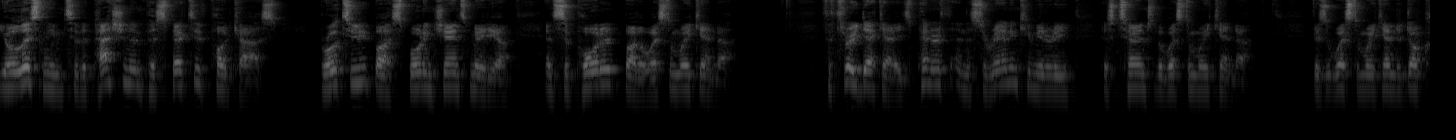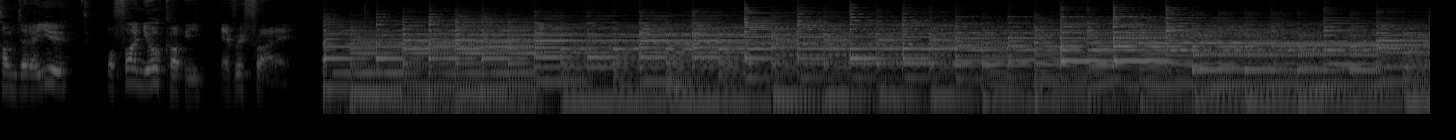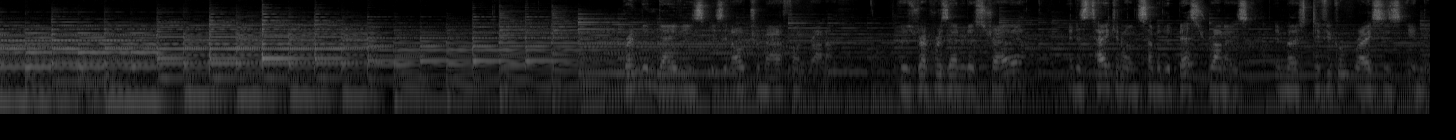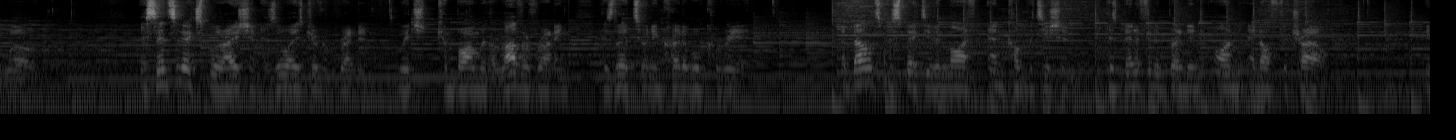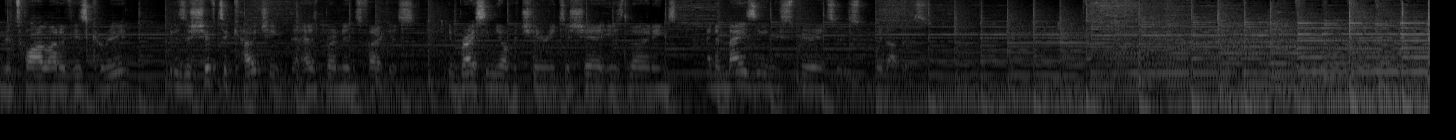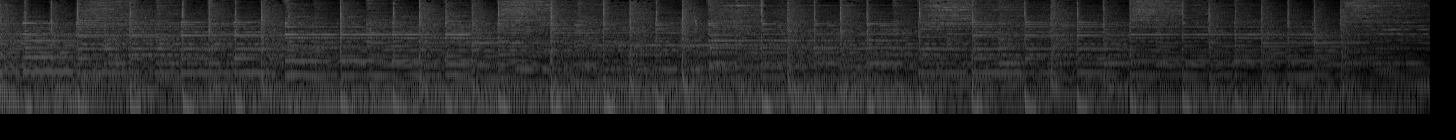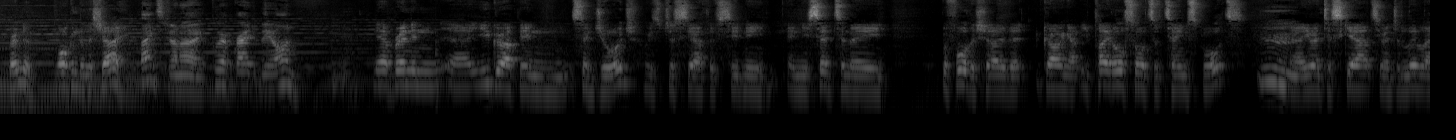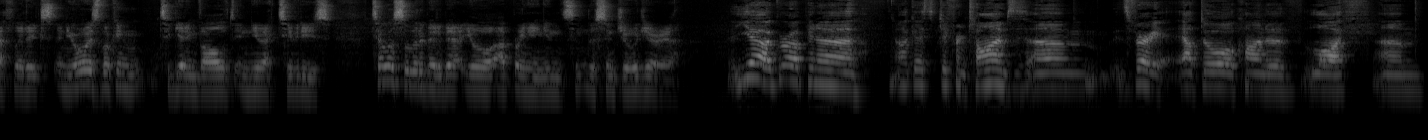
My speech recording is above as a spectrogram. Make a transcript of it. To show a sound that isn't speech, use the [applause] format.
You're listening to the Passion and Perspective podcast, brought to you by Sporting Chance Media and supported by the Western Weekender. For three decades, Penrith and the surrounding community has turned to the Western Weekender. Visit westernweekender.com.au or find your copy every Friday. Is an ultramarathon runner who has represented Australia and has taken on some of the best runners and most difficult races in the world. A sense of exploration has always driven Brendan, which, combined with a love of running, has led to an incredible career. A balanced perspective in life and competition has benefited Brendan on and off the trail. In the twilight of his career, it is a shift to coaching that has Brendan's focus, embracing the opportunity to share his learnings and amazing experiences with others. To the show. Thanks, Jono. Great to be on. Now, Brendan, uh, you grew up in St George, which is just south of Sydney, and you said to me before the show that growing up you played all sorts of team sports. Mm. Uh, you went to scouts, you went to little athletics, and you're always looking to get involved in new activities. Tell us a little bit about your upbringing in the St George area. Yeah, I grew up in a, I guess, different times. Um, it's very outdoor kind of life. Um,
